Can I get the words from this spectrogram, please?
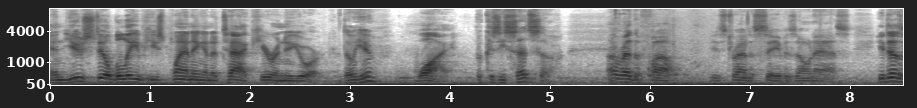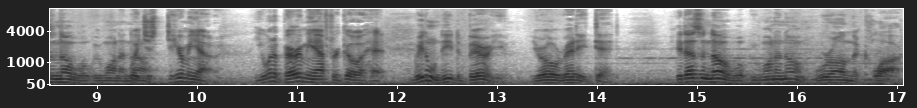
And you still believe he's planning an attack here in New York? Don't you? Why? Because he said so. I read the file. He's trying to save his own ass. He doesn't know what we want to know. Wait, just hear me out. You want to bury me after, go ahead. We don't need to bury you. You're already dead. He doesn't know what we want to know. We're on the clock.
